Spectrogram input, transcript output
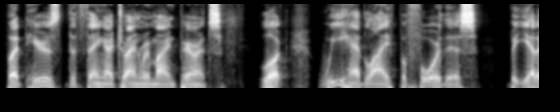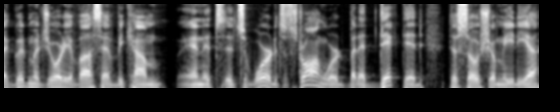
But here's the thing: I try and remind parents: look, we had life before this but yet a good majority of us have become, and it's it's a word, it's a strong word, but addicted to social media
